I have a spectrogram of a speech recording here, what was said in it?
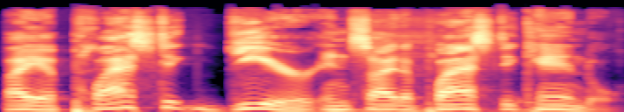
by a plastic gear inside a plastic handle.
